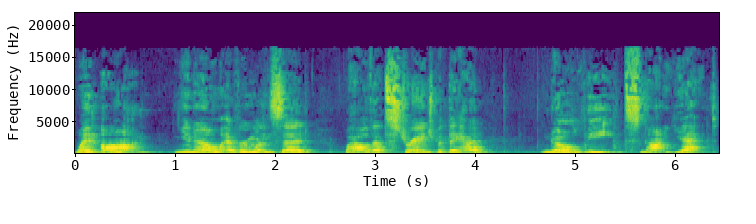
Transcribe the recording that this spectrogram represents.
went on, you know? Everyone said, wow, that's strange, but they had no leads, not yet.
